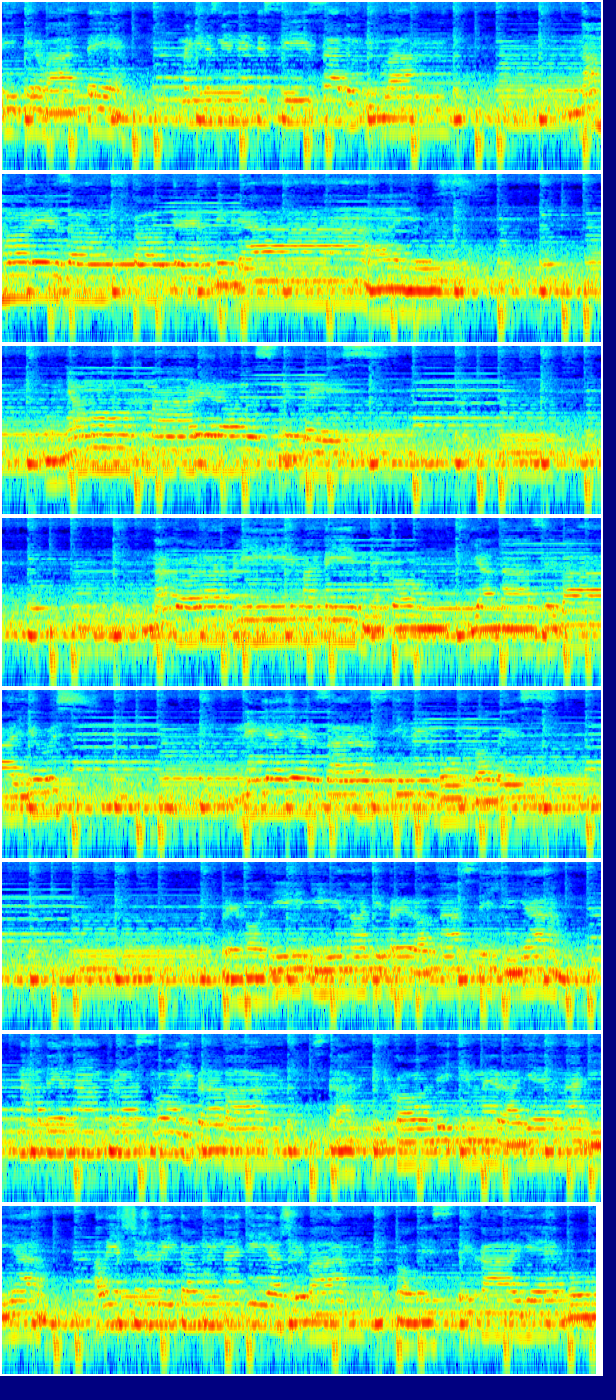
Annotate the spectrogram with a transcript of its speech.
Не змінити свій задум і план. Нагадує нам про свої права. Страх підходить і вмирає надія. Але я ще живий, тому й надія жива. Коли стихає буря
